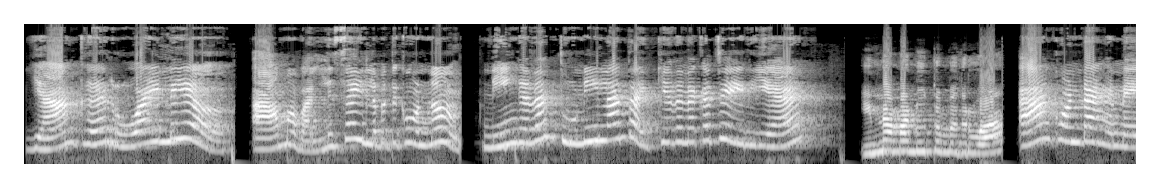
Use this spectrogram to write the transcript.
ஏங்க ரூபா இல்லையோ? ஆமா வள்ளிசா இல்ல பத்துக்கு ஒண்ணும். நீங்க தான் துணிலாம் தைக்கிறதுனக்கா செய்றீங்க? இன்னம்மா நூத்தம்பது ரூபா? ஆ கொண்டாங்கண்ணே.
